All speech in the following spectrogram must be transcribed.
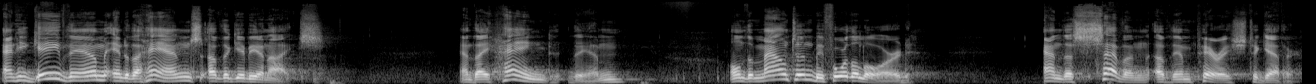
And he gave them into the hands of the Gibeonites. And they hanged them on the mountain before the Lord, and the seven of them perished together.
